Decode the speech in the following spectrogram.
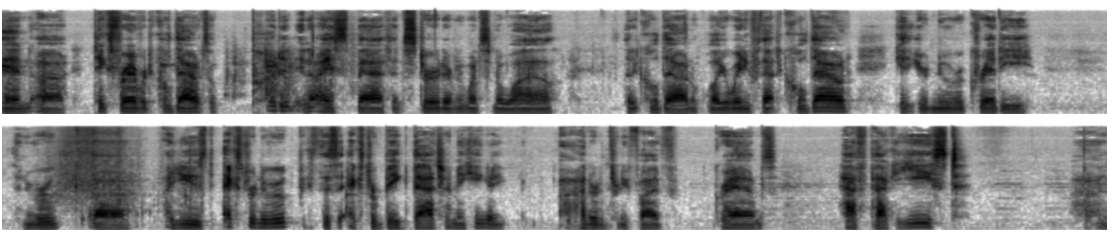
Then uh, takes forever to cool down, so put it in an ice bath and stir it every once in a while let it cool down. While you're waiting for that to cool down, get your Nuruk ready. The Nuruk, uh, I used extra Nuruk because this extra big batch I'm making, a 135 grams, half a pack of yeast, uh,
